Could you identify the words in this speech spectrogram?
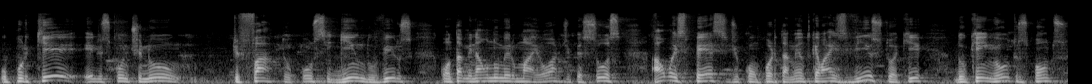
O porquê eles continuam de fato conseguindo o vírus contaminar um número maior de pessoas? Há uma espécie de comportamento que é mais visto aqui do que em outros pontos?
